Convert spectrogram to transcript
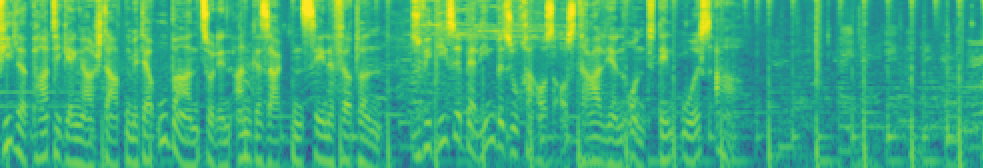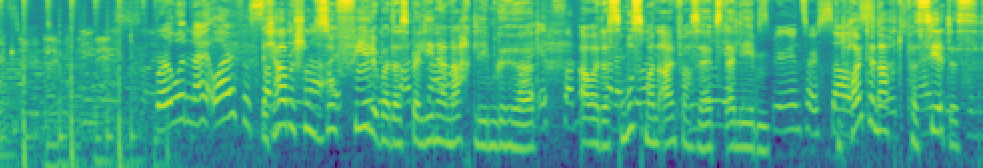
Viele Partygänger starten mit der U-Bahn zu den angesagten Szenevierteln, sowie diese Berlin-Besucher aus Australien und den USA. Ich habe schon so viel über das Berliner Nachtleben gehört, aber das muss man einfach selbst erleben. Und heute Nacht passiert es.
